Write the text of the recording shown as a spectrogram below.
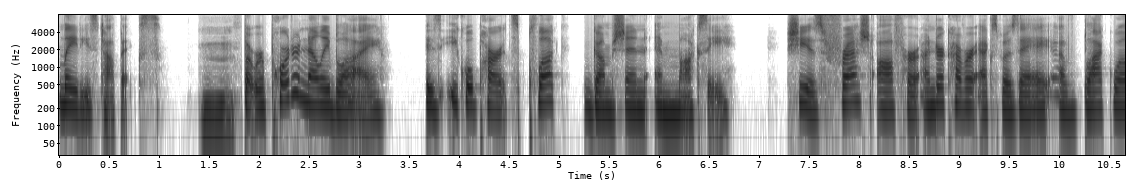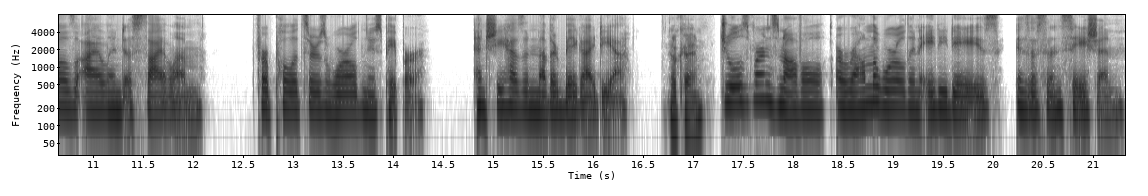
Ladies' topics. Mm. But reporter Nellie Bly is equal parts pluck, gumption, and moxie. She is fresh off her undercover expose of Blackwell's Island Asylum for Pulitzer's World newspaper. And she has another big idea. Okay. Jules Verne's novel, Around the World in 80 Days, is a sensation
